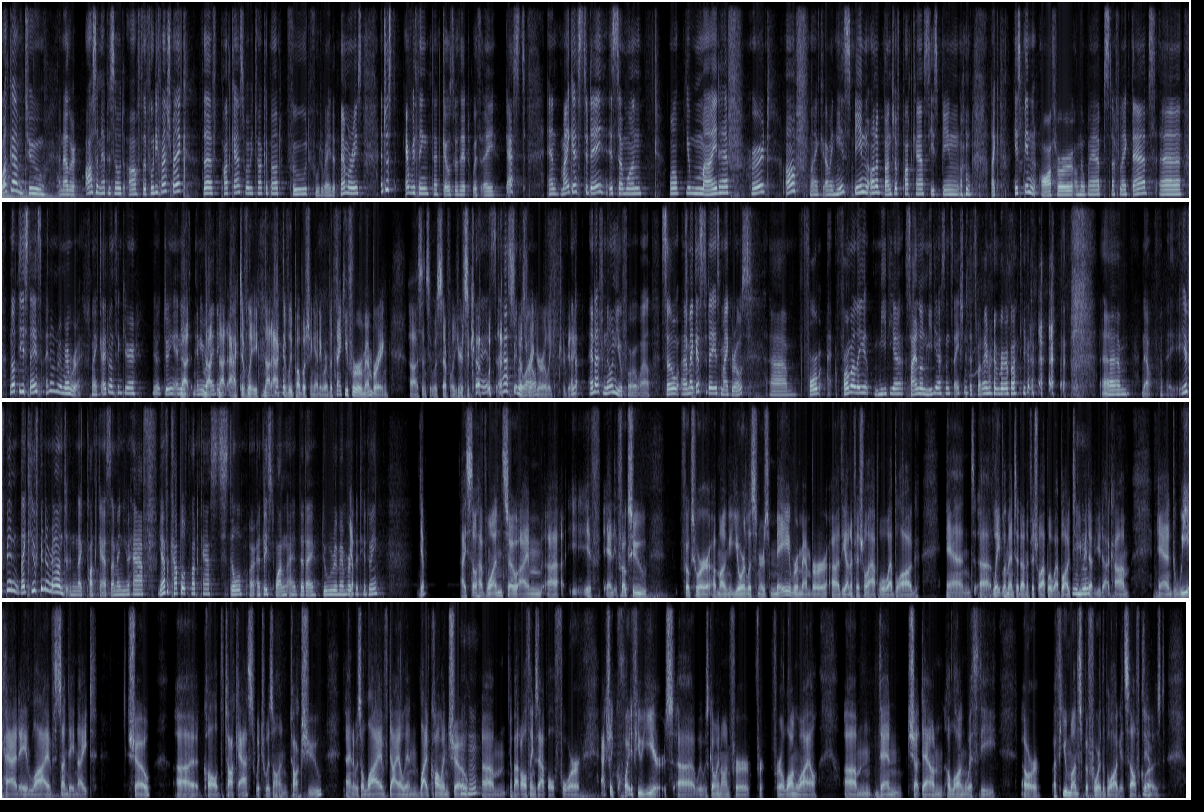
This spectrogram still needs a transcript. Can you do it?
Welcome to another awesome episode of the Foodie Flashback, the podcast where we talk about food, food related memories, and just everything that goes with it with a guest. And my guest today is someone, well, you might have heard of. Like, I mean, he's been on a bunch of podcasts. He's been on, like, he's been an author on the web, stuff like that. Uh, not these days. I don't remember. Like, I don't think you're you're doing any not, any not, writing. not actively not actively publishing anywhere. But thank you for remembering, uh, since it was several years ago. Yes, it has been a while. regularly contributing. and, and I've known you for a while. So uh, my guest today is Mike Rose, um, for, formerly media Cylon media sensation. That's what I remember about you. um, no, you've been like you've been around in like podcasts. I mean, you have you have a couple of podcasts still, or at least one I, that I do remember Yep. that you're doing. Yep. I still have one. So I'm uh, if and folks who folks who are among your listeners may remember uh, the unofficial Apple weblog and uh, late lamented unofficial Apple weblog tuaw.com, and we had a live Sunday night show uh, called the Talkcast, which was on TalkShoe, and it was a live dial-in, live call-in show Mhm. um, about all things Apple for actually quite a few years. Uh, it was going on for for for a long while. Um, then shut down along with the, or a few months before the blog itself Yeah. closed.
